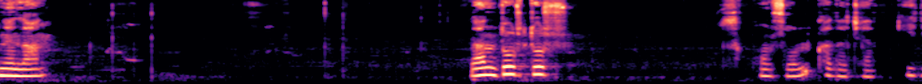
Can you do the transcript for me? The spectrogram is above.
Bu ne lan? Lan dur dur. Sponsorluk alacağız. Git.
